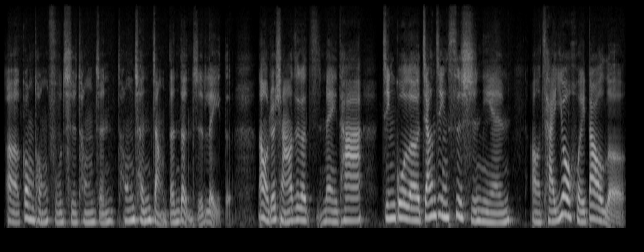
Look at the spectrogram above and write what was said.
呃共同扶持、同成、同成长等等之类的。那我就想到这个姊妹，她经过了将近四十年，呃，才又回到了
